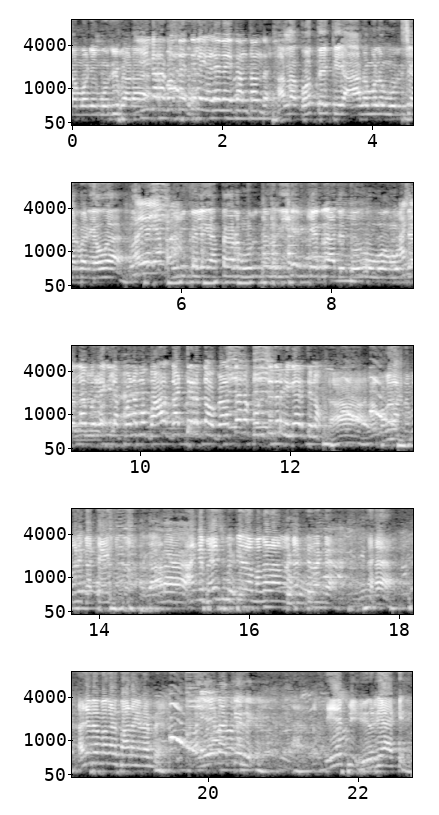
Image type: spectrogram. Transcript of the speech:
ಆ ನಮೂನಿ ಮುರಿಬೇಡ ಈಗಾರ ಗೊತ್ತೈತಿಲ್ಲ ಎಳೆದೈತೆ ಅಂತಂದು ಅಲ್ಲ ಗೊತ್ತೈತಿ ಆ ನಮೂನಿ ಮುರಿಸ್ಯಾಡ್ಬೇಡ ಯವ್ವ ಅಯ್ಯಯ್ಯಪ್ಪ ಮುರಿ ಕಲಿಗೆ ಹತ್ತಾರ ಮುರಿತಂದ್ರೆ ಏನ್ ಕೇಂದ್ರ ಆದಿತ್ತು ಹಂಗೆಲ್ಲ ಮುರಿಸ್ಯಾಡ ಮುರಿಯಾಗಿಲ್ಲಪ್ಪ ನಮ್ಮ ಬಾಳ ಗಟ್ಟಿ ಇರ್ತಾವ ಬೆಳತನ ಕುಣಿಸಿದ್ರೆ ಹಿಂಗ ಇರ್ತೀವಿ ನಾವು ಹಾ ನಮ್ಮ ಮಗಳ ನಮ್ಮನೆ ಗಟ್ಟಿ ಐತಲ್ಲ ಯಾಡ ಹಂಗೆ ಬೇಯಿಸ್ಬಿಟ್ಟಿದ ಮಗಳ ಗಟ್ಟಿರಂಗ ಅಡಿಬೆ ಮಗಳ ಪಾಡಾಗ ನಂಬೆ ಏನ್ ಹಾಕಿರಿ ಎ ಪಿ ಯೂರಿಯಾ ಹಾಕಿನಿ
